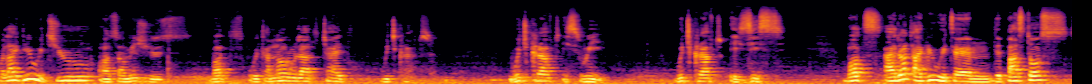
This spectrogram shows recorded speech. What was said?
Well, I agree with you on some issues, but we cannot rule out child witchcraft. Witchcraft is real. Witchcraft exists. But I don't agree with um, the pastors,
